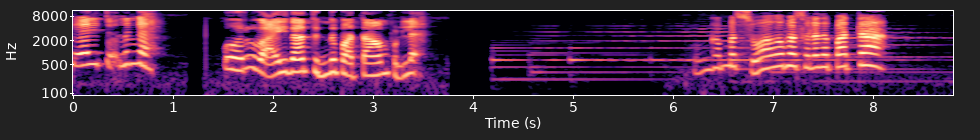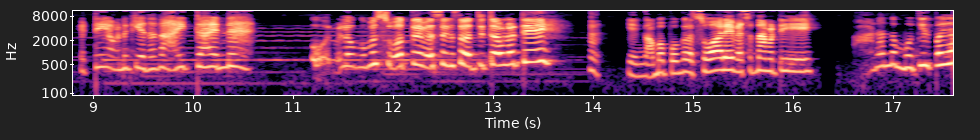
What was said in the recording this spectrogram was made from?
சரி சொல்லுங்க. ஒரு வாய் தான் தின்னு பார்த்தான் புள்ள. உங்க அம்மா சோகமா சொல்லத பார்த்தா எட்டி அவனுக்கு ஏதாவது ஆயிட்டா என்ன? ஒருவேளை உங்க அம்மா சோத்தை விசக செஞ்சுட்டாவளட்டி எங்க அம்மா பொங்கல சோறே விசந்தாமட்டி ஆனா அந்த முகில் பைய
